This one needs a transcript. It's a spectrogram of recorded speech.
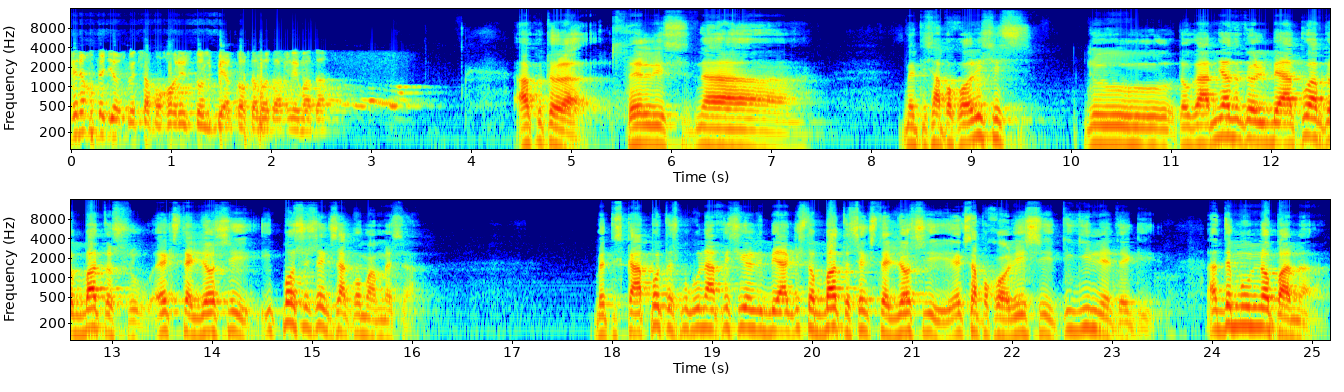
δεν έχω τελειώσει με τις αποχωρήσεις του Ολυμπιακού από τα πρωταθλήματα. Άκου τώρα. Θέλεις να... Με τις αποχωρήσεις του... των γαμιάδων του Ολυμπιακού από τον πάτο σου έχεις τελειώσει ή πόσους έχεις ακόμα μέσα; Με τις καπότες που έχουν αφήσει οι Ολυμπιακοί στον πάτο σου έχεις τελειώσει, έχεις αποχωρήσει. Τι γίνεται εκεί; Άντε μου νόπανα.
